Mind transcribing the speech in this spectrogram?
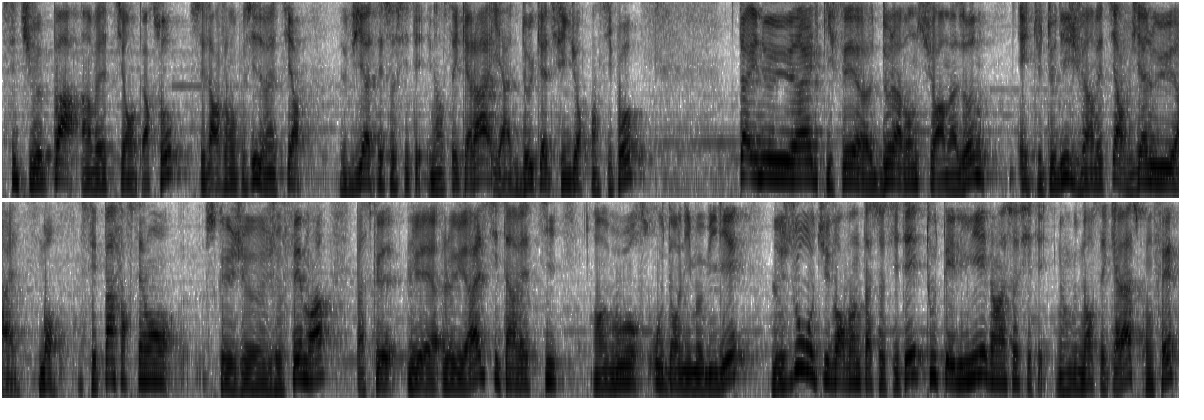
si tu veux pas investir en perso, c'est largement possible d'investir via tes sociétés. Et dans ces cas-là, il y a deux cas de figure principaux. Tu as une URL qui fait euh, de la vente sur Amazon et tu te dis je vais investir via le URL. Bon, c'est pas forcément ce que je, je fais moi, parce que le URL, si tu investis en bourse ou dans l'immobilier, le jour où tu vas revendre ta société, tout est lié dans la société. Donc dans ces cas-là, ce qu'on fait,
